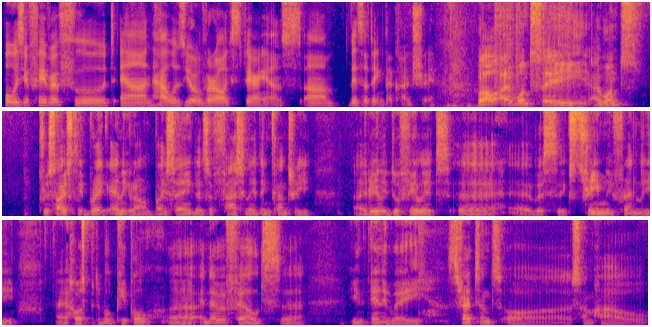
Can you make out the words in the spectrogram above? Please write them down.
what was your favorite food, and how was your overall experience um, visiting the country? Well, I won't say, I won't precisely break any ground by saying that it's a fascinating country. I really do feel it uh, uh, with extremely friendly uh, hospitable people. Uh, I never felt uh, in any way threatened or somehow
